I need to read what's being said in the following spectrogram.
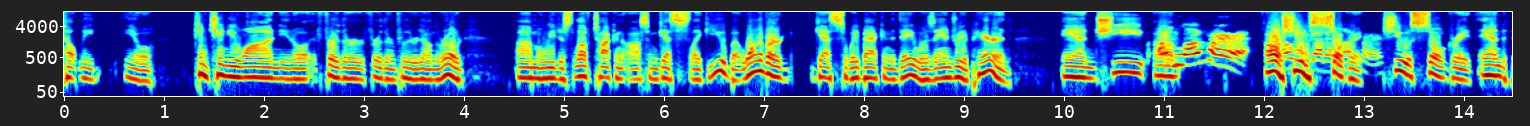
helped me. You know, continue on. You know, further, further, and further down the road. Um, and we just love talking to awesome guests like you. But one of our guests way back in the day was Andrea Perron, and she. I Um, love her. Oh, she was God, so great. her. She was so great. And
